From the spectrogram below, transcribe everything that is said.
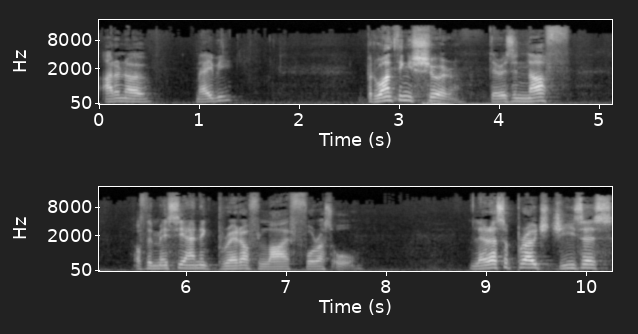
I don't know. Maybe. But one thing is sure there is enough of the messianic bread of life for us all. Let us approach Jesus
